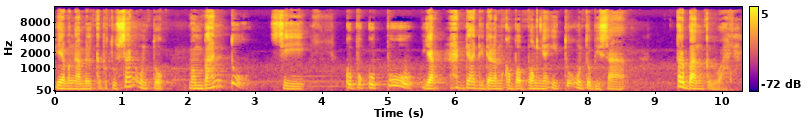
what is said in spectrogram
dia mengambil keputusan untuk membantu si kupu-kupu yang ada di dalam kepompongnya itu untuk bisa terbang keluar.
